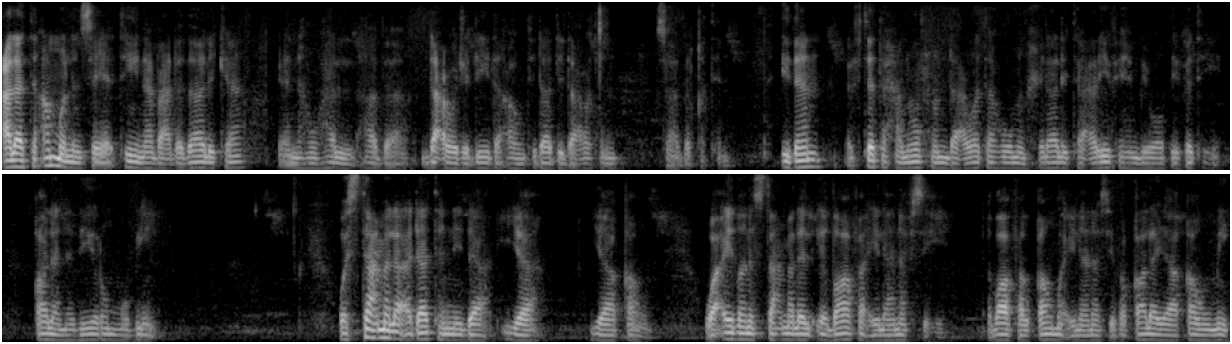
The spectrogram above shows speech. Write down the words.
على تأمل سيأتينا بعد ذلك بأنه هل هذا دعوة جديدة أو امتداد لدعوة سابقة. إذا افتتح نوح دعوته من خلال تعريفهم بوظيفته. قال نذير مبين. واستعمل أداة النداء يا يا قوم. وأيضا استعمل الإضافة إلى نفسه. أضاف القوم إلى نفسه فقال يا قومي.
